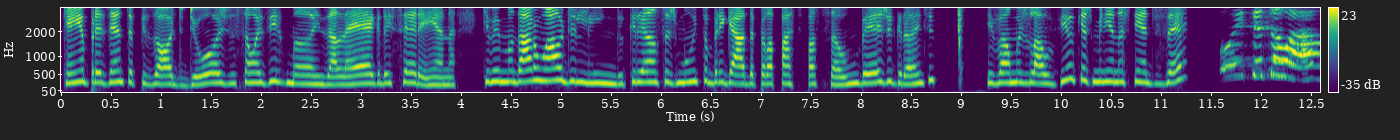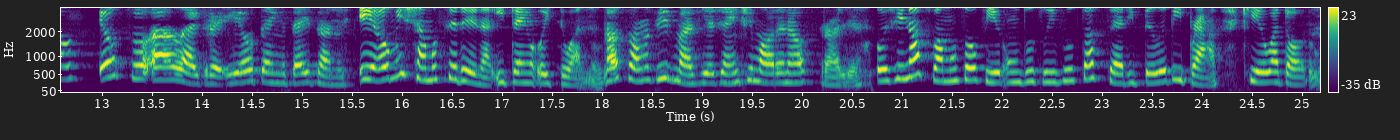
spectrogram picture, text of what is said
Quem apresenta o episódio de hoje são as irmãs Alegra e Serena, que me mandaram um áudio lindo. Crianças, muito obrigada pela participação. Um beijo grande e vamos lá ouvir o que as meninas têm a dizer? Oi, pessoal! Eu sou a Alegra e eu tenho 10 anos. E eu me chamo Serena e tenho 8 anos. Nós somos irmãs e a gente mora na Austrália. Hoje nós vamos ouvir um dos livros da série Billy. Brown, que eu adoro.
